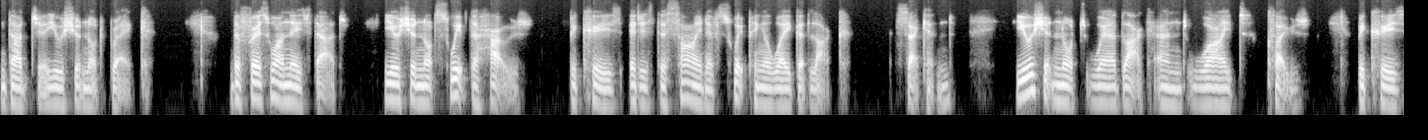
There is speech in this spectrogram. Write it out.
that you should not break. The first one is that you should not sweep the house because it is the sign of sweeping away good luck. Second, you should not wear black and white clothes because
